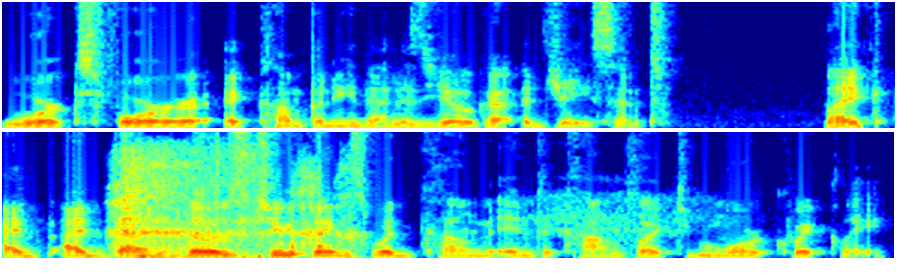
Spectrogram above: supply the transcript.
works for a company that is yoga adjacent. Like I, I bet those two things would come into conflict more quickly.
